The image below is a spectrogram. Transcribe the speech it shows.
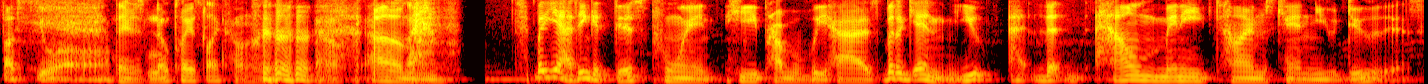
Fuck you all. there's no place like home. Oh, God. Um, but yeah, I think at this point he probably has. But again, you that how many times can you do this?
